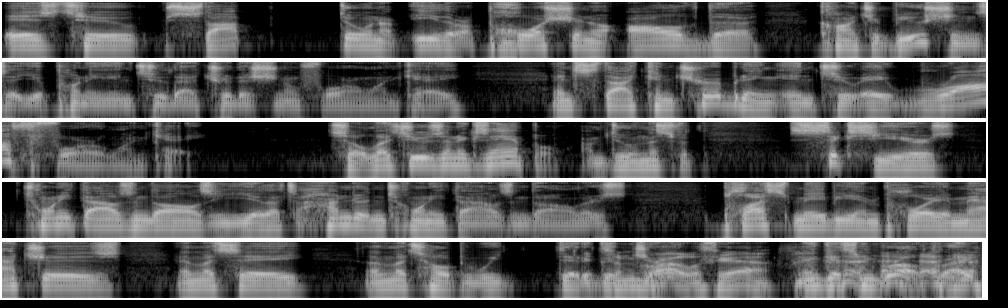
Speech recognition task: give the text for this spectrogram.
is to stop doing a, either a portion or all of the contributions that you're putting into that traditional 401k and start contributing into a Roth 401k. So let's use an example. I'm doing this for six years, $20,000 a year. That's $120,000 plus maybe employer matches. And let's say, and let's hope we did a get good some job. growth, yeah. And get some growth, right?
